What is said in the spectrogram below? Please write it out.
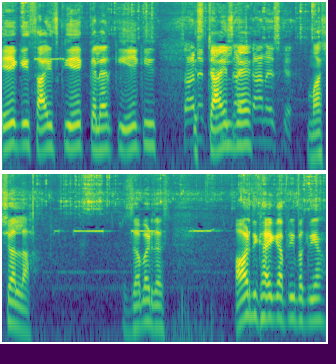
एक ही साइज़ की एक कलर की एक ही स्टाइल में माशाल्लाह। ज़बरदस्त। और दिखाएगा अपनी बकरियाँ।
